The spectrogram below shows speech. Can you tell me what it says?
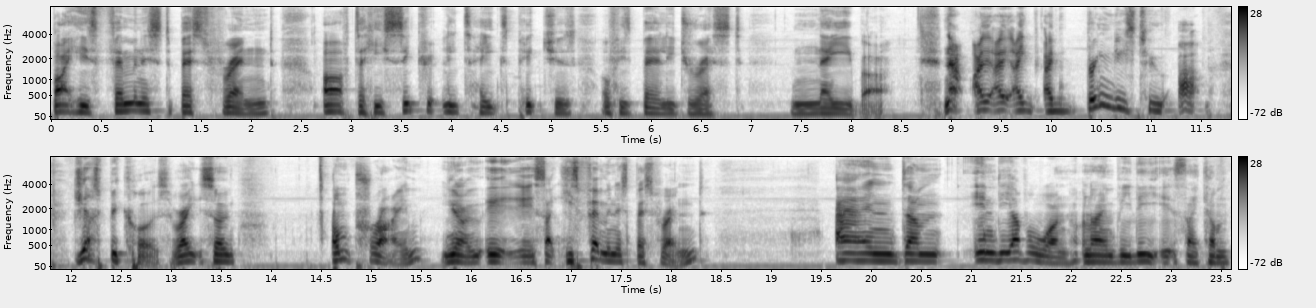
by his feminist best friend after he secretly takes pictures of his barely dressed neighbor. Now I, I, I, I bring these two up just because right? So on Prime, you know, it, it's like his feminist best friend. And um, in the other one on IMVD, it's like um,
